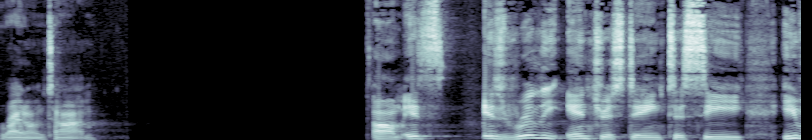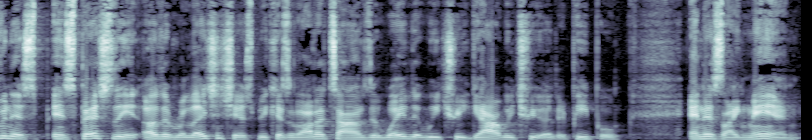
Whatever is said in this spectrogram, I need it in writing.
right on time. Um, it's is really interesting to see, even as, especially in other relationships, because a lot of times the way that we treat God, we treat other people. And it's like, man,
